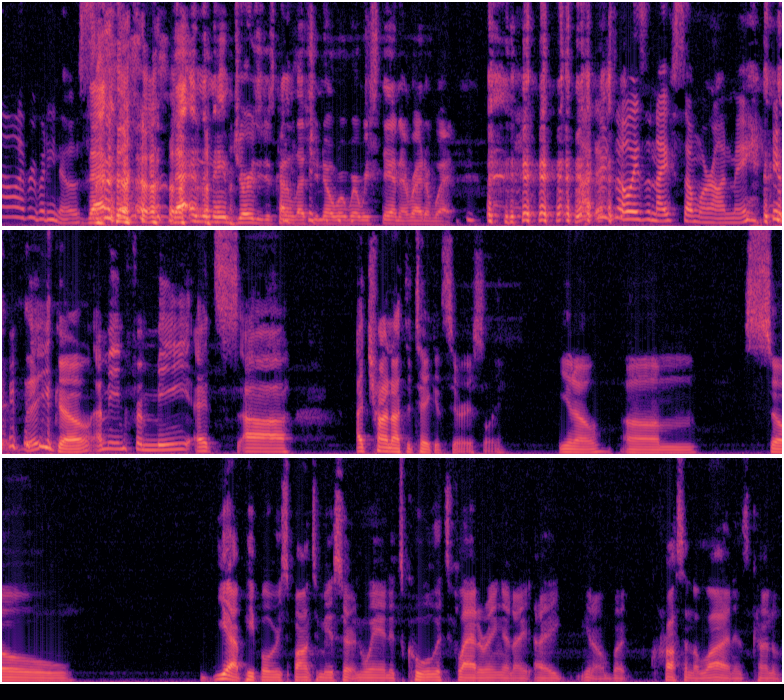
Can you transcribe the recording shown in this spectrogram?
No, everybody knows. That that and the name Jersey just kind of lets you know where, where we stand at right away. There's always a knife somewhere on me. there you go. I mean, for me, it's uh, I try not to take it seriously. You know, um, so yeah, people respond to me a certain way, and it's cool, it's flattering, and I, I you know, but crossing the line is kind of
